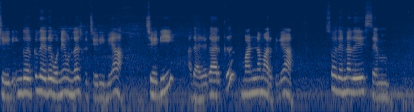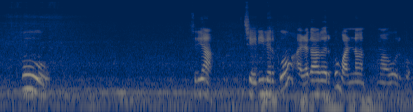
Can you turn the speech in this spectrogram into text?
செடி இங்கே இருக்கிறது எது? ஒன்றே ஒன்று தான் இருக்குது செடி இல்லையா? செடி அழகாக இருக்குது வண்ணமாக இருக்குது இல்லையா? ஸோ அது என்னது? செம்பூ. சரியா? செடியில் இருக்கும் அழகாக இருக்கும் வண்ணமாகவும் இருக்கும்.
